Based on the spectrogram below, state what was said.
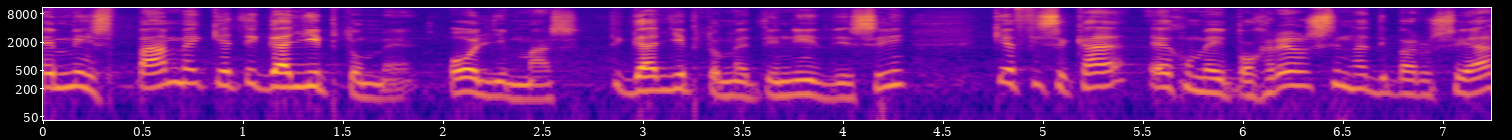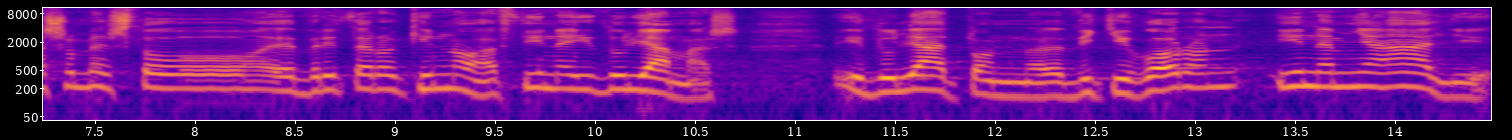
εμείς πάμε και την καλύπτουμε όλοι μας. Την καλύπτουμε την είδηση και φυσικά έχουμε υποχρέωση να την παρουσιάσουμε στο ευρύτερο κοινό. Αυτή είναι η δουλειά μας η δουλειά των δικηγόρων είναι μια άλλη.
